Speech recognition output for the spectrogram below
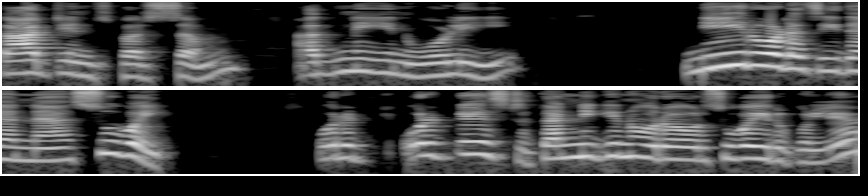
காற்றின் ஸ்பர்ஷம் அக்னியின் ஒளி நீரோட இது என்ன? சுவை. ஒரு ஒரு டேஸ்ட் தண்ணிக்குன்னு ஒரு ஒரு சுவை இருக்கும் இல்லையா?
